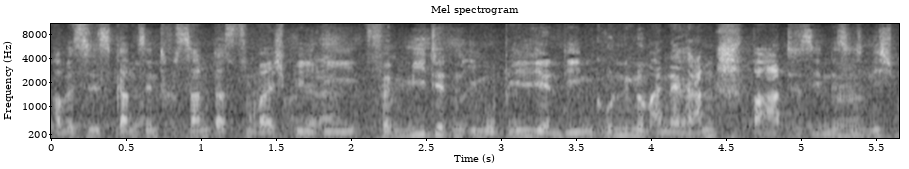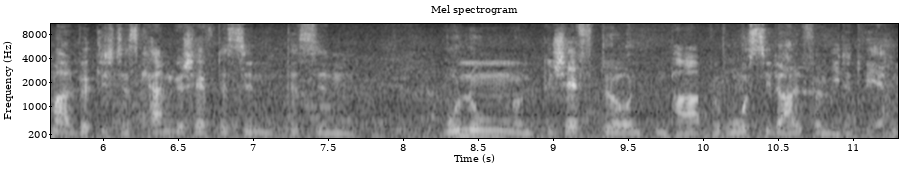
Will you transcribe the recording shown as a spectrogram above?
Aber es ist ganz interessant, dass zum Beispiel die vermieteten Immobilien, die im Grunde genommen eine Randsparte sind, das mhm. ist nicht mal wirklich das Kerngeschäft, das sind, das sind Wohnungen und Geschäfte und ein paar Büros, die da halt vermietet werden,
